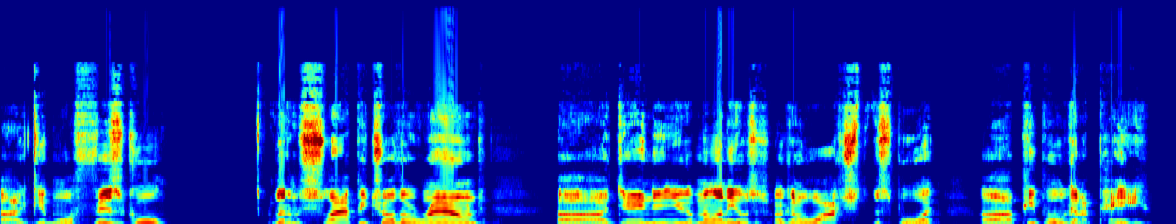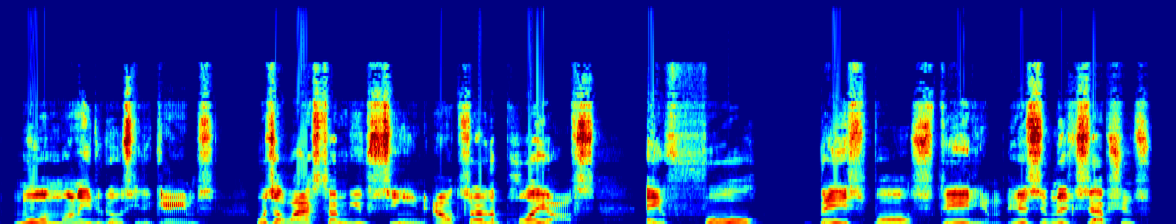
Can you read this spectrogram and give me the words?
uh, get more physical, let them slap each other around, uh, and, and millennials are going to watch the sport. Uh, people are going to pay more money to go see the games. When's the last time you've seen outside of the playoffs a full baseball stadium? There's some exceptions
